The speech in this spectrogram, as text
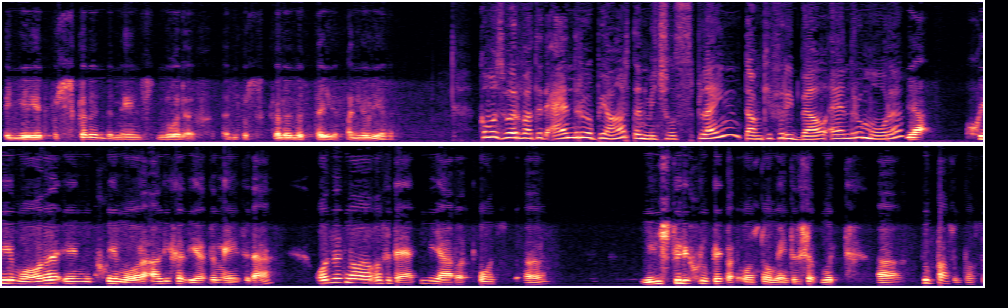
en jy het verskillende mense nodig in verskillende tye van jou lewe. Kom ons hoor wat het Andrew op die hart in Mitchells Plain. Dankie vir die bel Andrew môre. Ja, goeiemôre en goeiemôre al die geleerde mense daar. Ons is nou ons het 13 jaar ons uh hierdie studiegroep het wat ons nou mentorship moet uh toepas op ons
